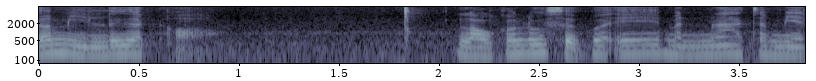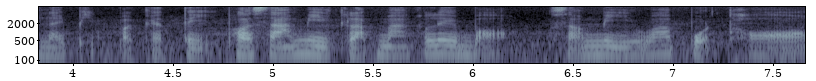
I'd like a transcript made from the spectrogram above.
ก็มีเลือดออก เราก็รู้สึกว่าเอ๊ะมันน่าจะมีอะไรผิดปกติ พอสามีกลับมาก็เลยบอกสามีว่าปวดท้อง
